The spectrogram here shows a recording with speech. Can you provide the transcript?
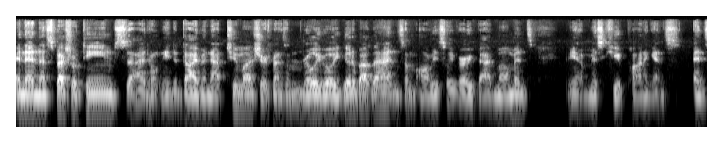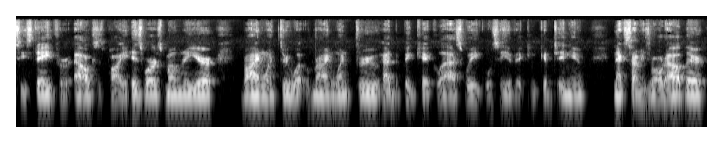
And then the special teams, I don't need to dive in that too much. There's been some really, really good about that and some obviously very bad moments. You know, miscued punt against NC State for Alex is probably his worst moment of the year. Ryan went through what Ryan went through, had the big kick last week. We'll see if it can continue next time he's rolled out there.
